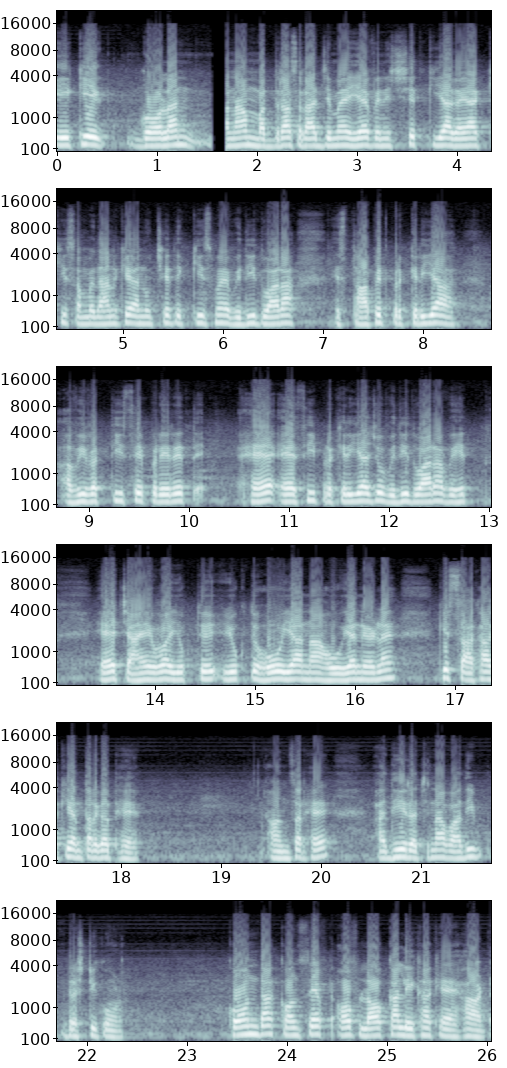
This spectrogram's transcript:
ए के गौलन बनाम मद्रास राज्य में यह विनिश्चित किया गया कि संविधान के अनुच्छेद 21 में विधि द्वारा स्थापित प्रक्रिया अभिव्यक्ति से प्रेरित है, ऐसी प्रक्रिया जो विधि द्वारा विहित है, चाहे वह युक्त युक्त हो या ना हो, यह निर्णय किस शाखा के अंतर्गत है? आंसर है अधिरचनावादी दृष्टिकोण। कौन द कॉन्सेप्ट ऑफ़ लॉ का लेखक है हार्ट?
